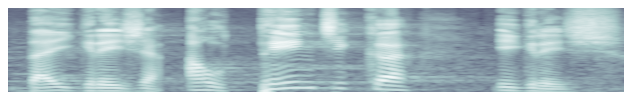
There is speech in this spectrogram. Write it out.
da igreja, autêntica igreja.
